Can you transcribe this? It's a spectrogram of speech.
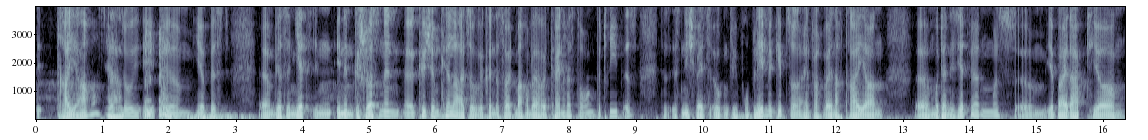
äh, drei Jahre, dass ja. du äh, hier bist. Ähm, wir sind jetzt in, in einem geschlossenen äh, Küche im Keller, also wir können das heute machen, weil heute kein Restaurantbetrieb ist. Das ist nicht, weil es irgendwie Probleme gibt, sondern einfach, weil nach drei Jahren äh, modernisiert werden muss. Ähm, ihr beide habt hier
